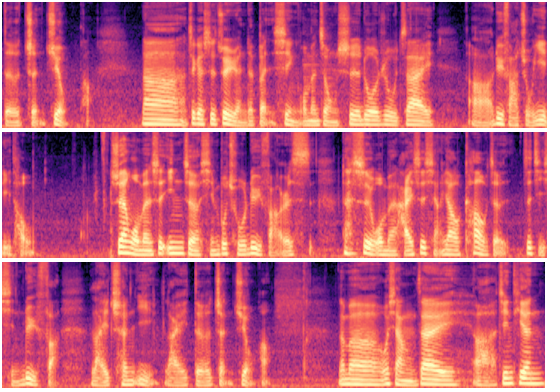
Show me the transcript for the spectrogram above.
得拯救。好，那这个是罪人的本性，我们总是落入在啊、律法主义里头。虽然我们是因着行不出律法而死，但是我们还是想要靠着自己行律法。来称义，来得拯救哈。那么，我想在啊、今天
